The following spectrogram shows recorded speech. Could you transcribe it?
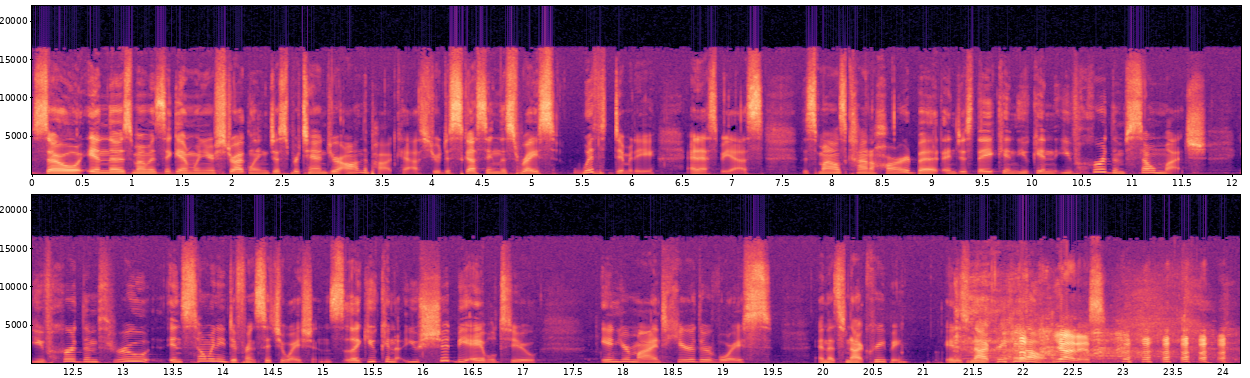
So, in those moments, again, when you're struggling, just pretend you're on the podcast. You're discussing this race with Dimity and SBS. This mile's kind of hard, but, and just they can, you can, you've heard them so much. You've heard them through in so many different situations. Like, you can, you should be able to, in your mind, hear their voice, and that's not creepy. It is not creepy at all Yeah, it is.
